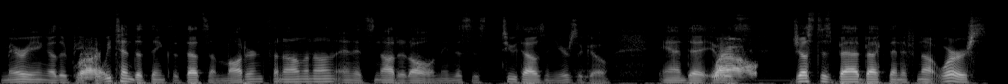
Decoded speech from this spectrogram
marrying other people. Right. We tend to think that that's a modern phenomenon, and it's not at all. I mean, this is 2,000 years ago, and uh, it wow. was just as bad back then, if not worse.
